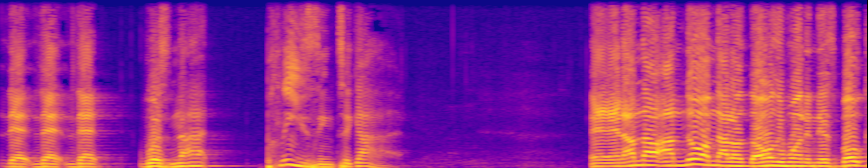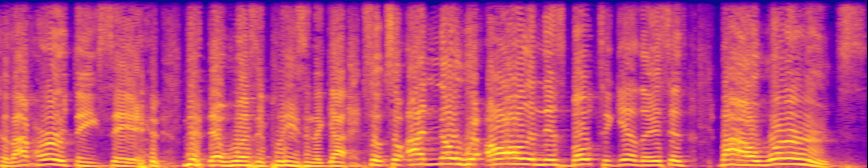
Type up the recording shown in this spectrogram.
that that that was not pleasing to God. And I'm not, I know I'm not the only one in this boat because I've heard things said that, that wasn't pleasing to God. So, so I know we're all in this boat together. It says, by our words,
